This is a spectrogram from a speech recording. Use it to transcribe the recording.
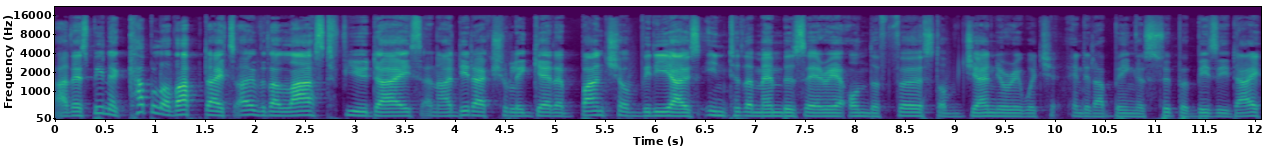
Uh, there's been a couple of updates over the last few days, and I did actually get a bunch of videos into the members area on the 1st of January, which ended up being a super busy day.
